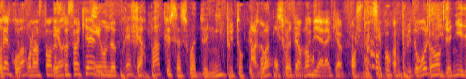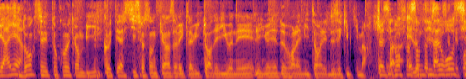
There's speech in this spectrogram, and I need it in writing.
Accepte toi. pour l'instant d'être on- cinquième. Et on ne préfère pas que ça soit Denis plutôt que Ah toi non, on qui soit préfère devant. Denis à la cave, franchement. C'est beaucoup plus drôle Donc- si Denis est derrière. Donc c'est Toko et Kambi, côté à 6,75 avec la victoire des Lyonnais, les Lyonnais devant la mi-temps et les deux équipes qui marquent. Quasiment Voilà. Et le 70 total, ça euros si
